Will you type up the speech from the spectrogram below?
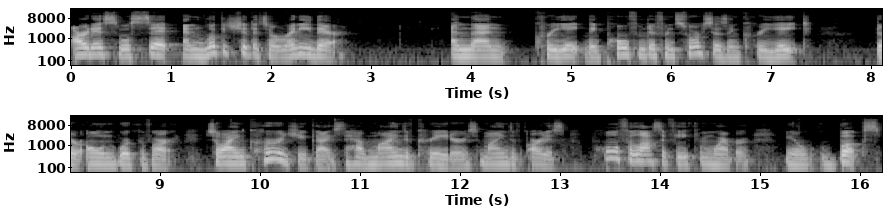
artists will sit and look at shit that's already there and then create. They pull from different sources and create their own work of art. So I encourage you guys to have minds of creators, minds of artists. Pull philosophy from wherever, you know, books,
